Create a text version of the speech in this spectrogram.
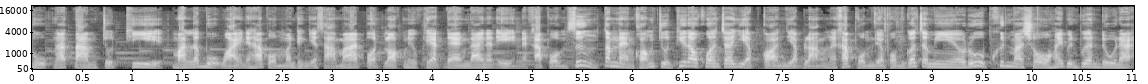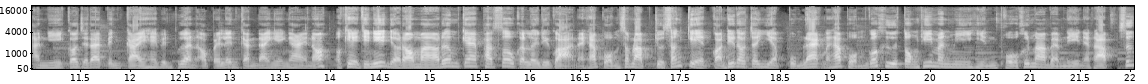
ถูกนะตามจุดที่มันระบุไว้นะครับผมมันถึงจะสามารถปลดล็อกนิวเคลียสแดงได้นั่นเองนะครับผมซึ่งตำแหน่งของจุดที่เราควรจะเหยียบก่อนเหยียบหลังนะครับผมเดี๋ยวผมก็จะมีรูปขึ้นมาโชว์ให้เพื่อนๆดูนะ อันนี้ก็จะได้เป็นไกด์ให้เพื่อนๆเอาไปเล่นกันได้ง่ายๆเนาะโอเค ทีนี้เดี๋ยวเรามาเริ่มแก้พัซโซกันเลยดีกว่านะครับผมสำหรับจุดสังเกตก่อนที่เราจะเหยียบปุ่มแรกนะครับผมก็คือตรงที่มันมีหินโผล่ขึ้นมาแบบนี้นะครับซึ่ง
